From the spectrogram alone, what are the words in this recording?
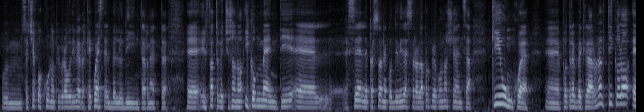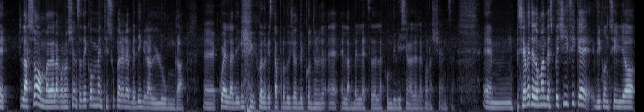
um, se c'è qualcuno più bravo di me perché questo è il bello di internet. Eh, il fatto che ci sono i commenti e se le persone condividessero la propria conoscenza chiunque eh, potrebbe creare un articolo e la somma della conoscenza dei commenti supererebbe di gran lunga eh, quella di quello che sta producendo il contenuto e, la bellezza della condivisione della conoscenza. Ehm, se avete domande specifiche vi consiglio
